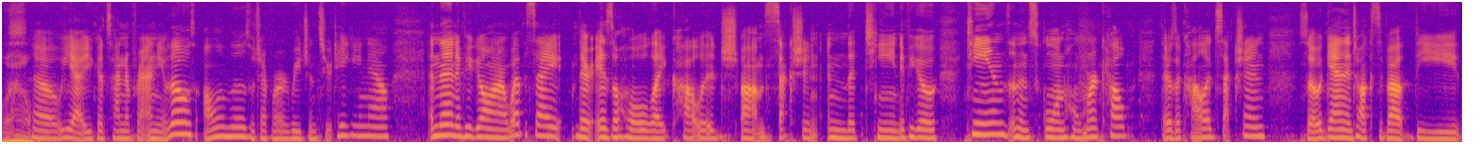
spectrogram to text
Wow. So yeah, you could sign up for any of those, all of those, whichever regents you're taking now. And then if you go on our website, there is a whole like college um, section in the teen. If you go teens and then school and homework help, there's a college section. So again, it talks about the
